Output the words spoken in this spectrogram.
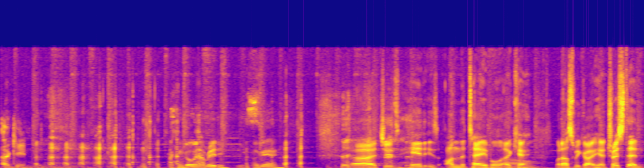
Again. I can go when I'm ready. Yes. Okay. Uh, Jude's head is on the table. Okay. What else we got here? Tristan.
